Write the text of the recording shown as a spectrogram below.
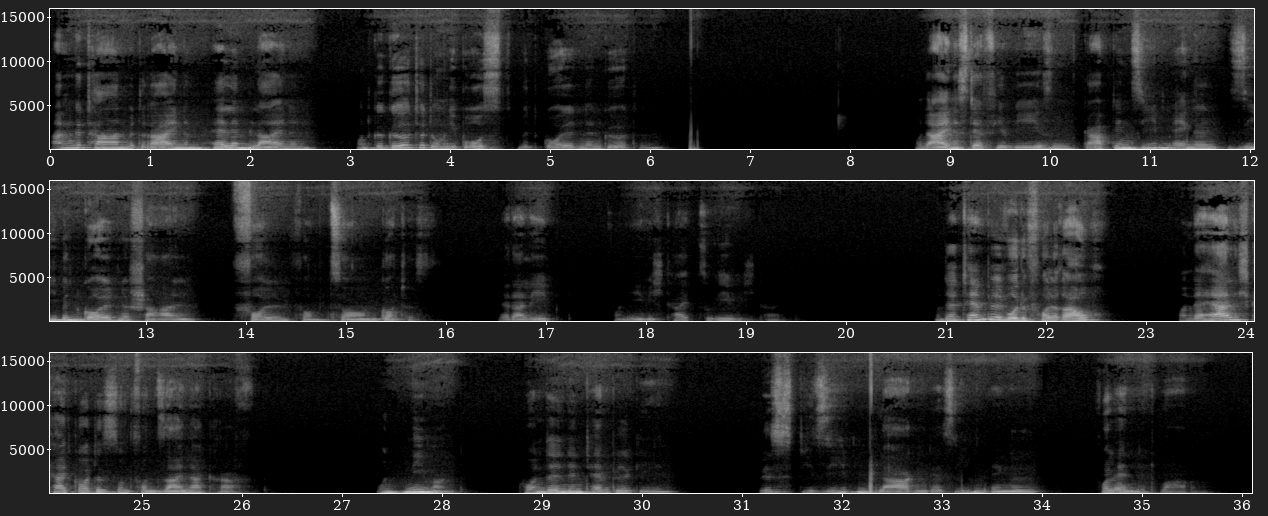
angetan mit reinem, hellem Leinen und gegürtet um die Brust mit goldenen Gürteln. Und eines der vier Wesen gab den sieben Engeln sieben goldene Schalen voll vom Zorn Gottes, der da lebt von Ewigkeit zu Ewigkeit. Und der Tempel wurde voll Rauch von der Herrlichkeit Gottes und von seiner Kraft. Und niemand konnte in den Tempel gehen, bis die sieben Plagen der sieben Engel vollendet waren.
